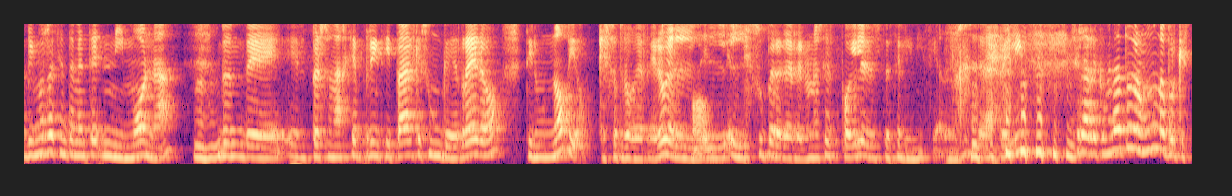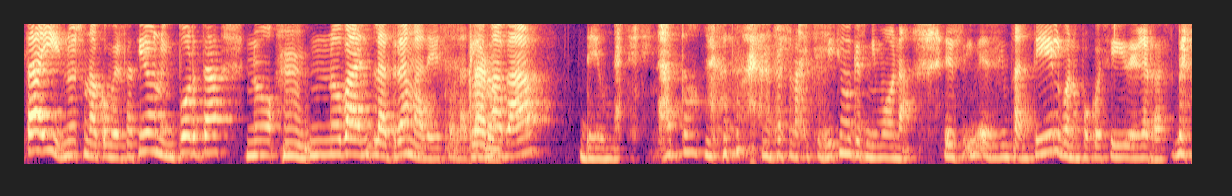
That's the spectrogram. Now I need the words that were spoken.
vimos recientemente Nimona, donde el personaje principal, que es un guerrero, tiene un novio, que es otro guerrero, el, Oh. el, el super guerrero. No es spoiler, esto es el inicio de, de la peli. Se la recomiendo a todo el mundo porque está ahí, no es una conversación, no importa, no, no va la trama de eso, la Claro. trama va de un asesinato, un personaje chulísimo que es Nimona. Es, es infantil, bueno, un poco así de guerras, pero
